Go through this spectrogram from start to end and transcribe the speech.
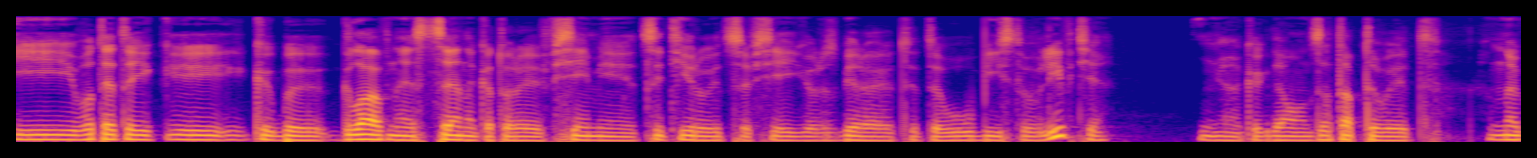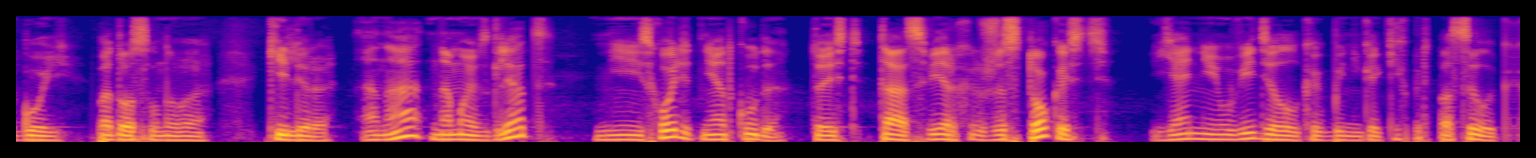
И вот эта и, как бы главная сцена, которая всеми цитируется, все ее разбирают, это убийство в лифте — Э, когда он затаптывает ногой подосланного киллера, она, на мой взгляд, не исходит ниоткуда. То есть та сверхжестокость, я не увидел как бы никаких предпосылок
